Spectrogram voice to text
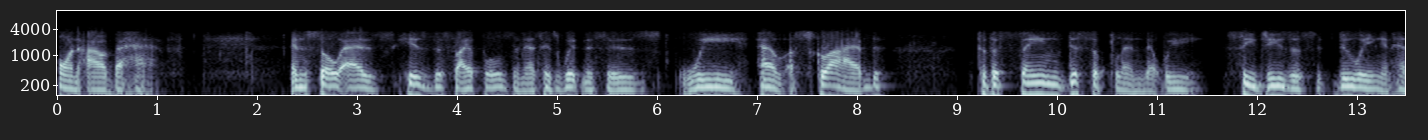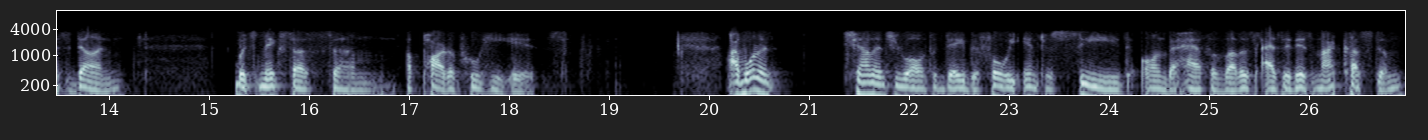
on our behalf. And so, as his disciples and as his witnesses, we have ascribed to the same discipline that we see Jesus doing and has done, which makes us um, a part of who he is. I want to challenge you all today before we intercede on behalf of others, as it is my custom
